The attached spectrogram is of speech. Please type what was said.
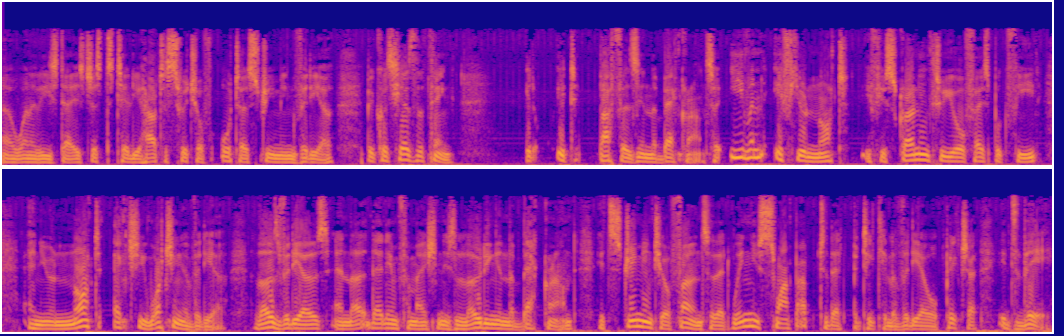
uh, one of these days just to tell you how to switch off auto streaming video because here's the thing it, it buffers in the background. So even if you're not, if you're scrolling through your Facebook feed and you're not actually watching a video, those videos and th- that information is loading in the background. It's streaming to your phone so that when you swipe up to that particular video or picture, it's there.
